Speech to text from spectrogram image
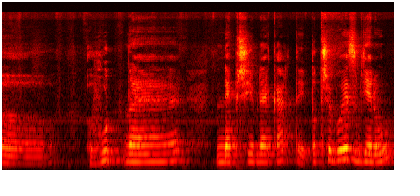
uh, hutné, nepříjemné karty. Potřebuje změnu,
